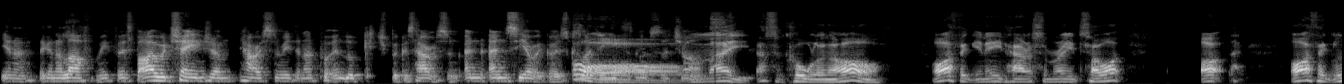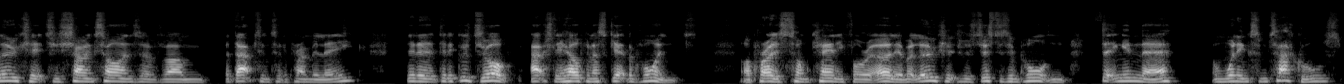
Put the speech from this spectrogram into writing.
you know, they're gonna laugh at me for this, but I would change um, Harrison Reed and I'd put in Lukic because Harrison and and see how it goes because I think he deserves a Oh, chance. mate, that's a call and a half. I think you need Harrison Reed. So I, I, I think Lukic is showing signs of um, adapting to the Premier League. Did a did a good job actually helping us get the points. I praised Tom Cairney for it earlier, but Lukic was just as important, sitting in there and winning some tackles.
